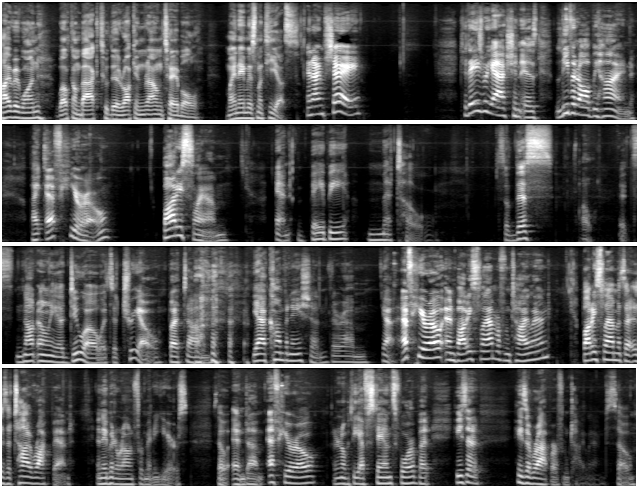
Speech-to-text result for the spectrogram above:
Hi, everyone. Welcome back to the Rockin' Roundtable. My name is Matthias. And I'm Shay. Today's reaction is Leave It All Behind by F Hero, Body Slam, and Baby Metal. So this—it's not only a duo, it's a trio, but um, yeah, combination. They're, um, yeah, F Hero and Body Slam are from Thailand. Body Slam is a, is a Thai rock band and they've been around for many years. So, and um, F Hero, I don't know what the F stands for, but he's a he's a rapper from Thailand. So,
